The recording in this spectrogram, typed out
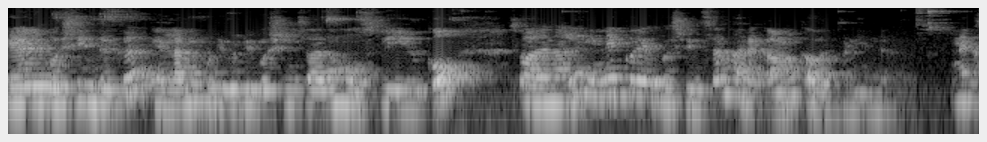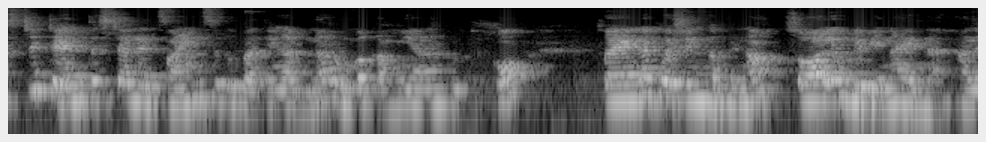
ஏழு கொஸ்டின் இருக்கு. எல்லாமே குட்டி குட்டி கொஸ்டின்ஸாக தான் மோஸ்ட்லி இருக்கும். ஸோ அதனால இன்னைக்குரிய கொஸ்டின்ஸை மறக்காம கவர் பண்ணிடுங்க. நெக்ஸ்ட் டென்த் ஸ்டாண்டர்ட் சயின்ஸுக்கு பார்த்தீங்க அப்படின்னா ரொம்ப கம்மியாக தான் கொடுத்துருக்கோம். ஸோ என்ன கொஸ்டின்ஸ் அப்படின்னா சாலிபிலிட்டினா என்ன? அந்த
